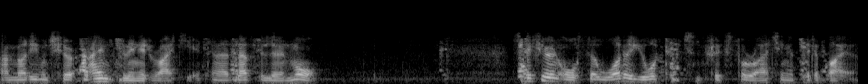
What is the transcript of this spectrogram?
I'm not even sure I'm doing it right yet, and I'd love to learn more. So if you're an author, what are your tips and tricks for writing a better bio?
